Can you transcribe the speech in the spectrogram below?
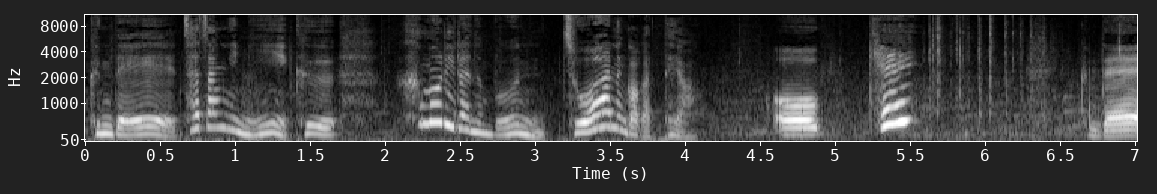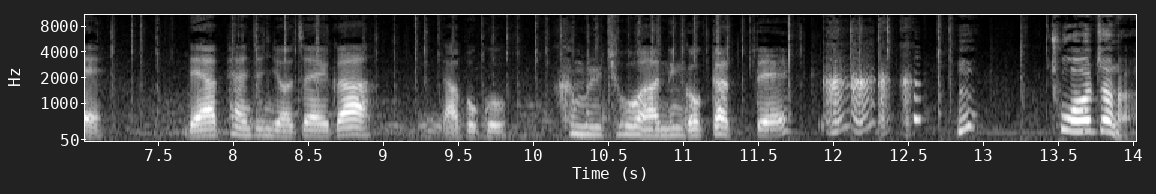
근데 차장님이 그 흐물이라는 분 좋아하는 것 같아요. 오케이. 근데 내 앞에 앉은 여자애가 나보고 흐물 좋아하는 것 같대. 응? 좋아하잖아.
